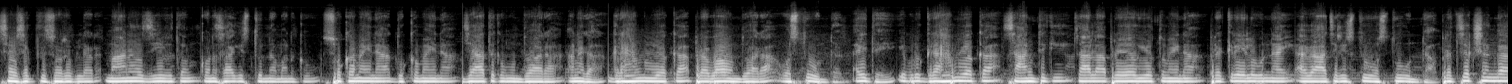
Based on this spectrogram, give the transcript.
శివశక్తి స్వరూపులారా మానవ జీవితం కొనసాగిస్తున్న మనకు సుఖమైన దుఃఖమైన జాతకం ద్వారా అనగా గ్రహం యొక్క ప్రభావం ద్వారా వస్తూ ఉంటారు అయితే ఇప్పుడు గ్రహం యొక్క శాంతికి చాలా ప్రయోగయుక్తమైన ప్రక్రియలు ఉన్నాయి. అవి ఆచరిస్తూ వస్తూ ఉంటాం. ప్రత్యక్షంగా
